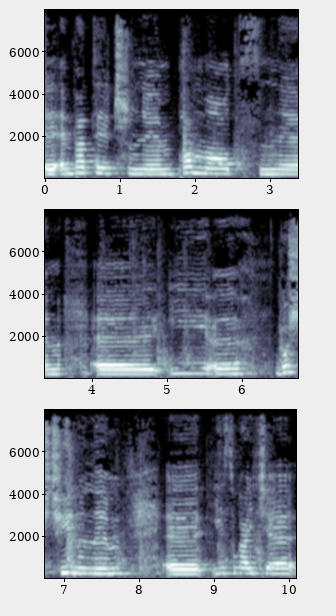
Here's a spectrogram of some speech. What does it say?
y, empatycznym, pomocnym y, i gościnnym. I słuchajcie,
